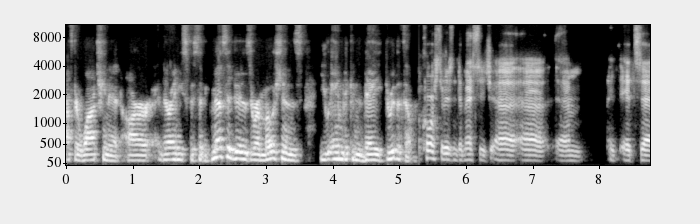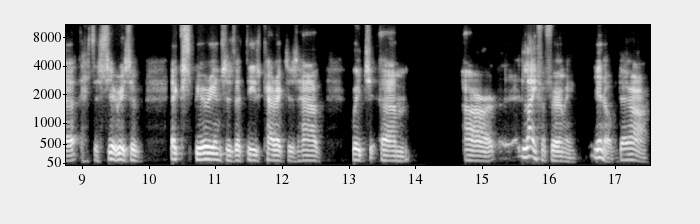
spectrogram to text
after watching it? Are there any specific messages or emotions you aim to convey through the film? Of course there isn't a message. Uh, uh, um it, it's a it's a series of experiences that these characters have, which um, are life affirming. You know, they are.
